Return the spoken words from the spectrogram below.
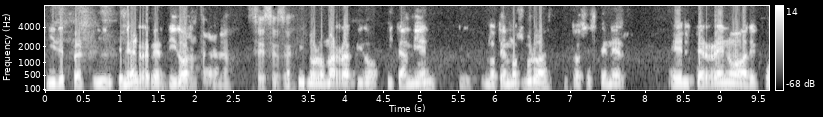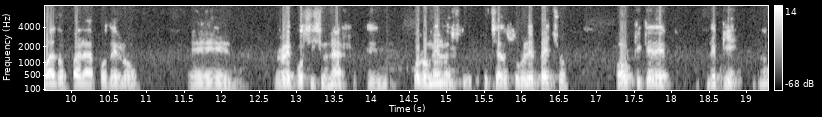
y, después, y tener el revertidor. Sí, sí, sí. lo más rápido y también no tenemos grúas, entonces tener el terreno adecuado para poderlo eh, reposicionar, por lo menos echado sobre el pecho o que quede de pie, ¿no?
